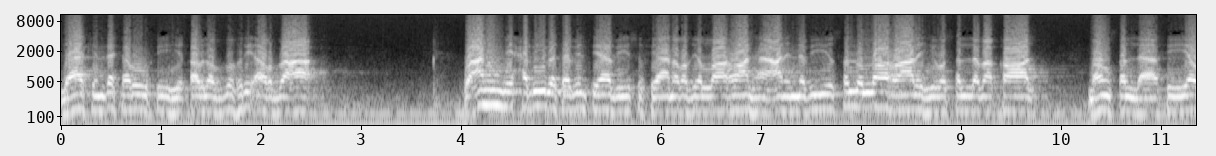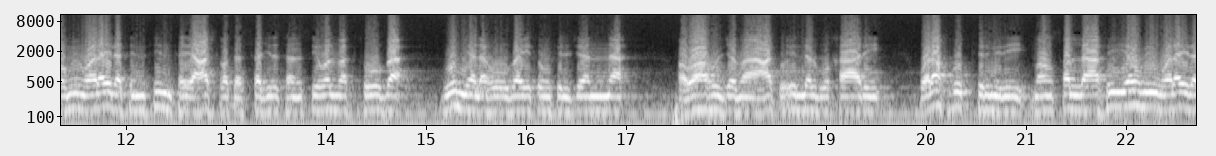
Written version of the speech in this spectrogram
لكن ذكروا فيه قبل الظهر أربعة. وعن أم حبيبة بنت أبي سفيان رضي الله عنها عن النبي صلى الله عليه وسلم قال من صلى في يوم وليلة ثنتي عشرة سجدة سوى المكتوبة بني له بيت في الجنة. رواه الجماعة إلا البخاري ولفظ الترمذي من صلى في يوم وليلة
